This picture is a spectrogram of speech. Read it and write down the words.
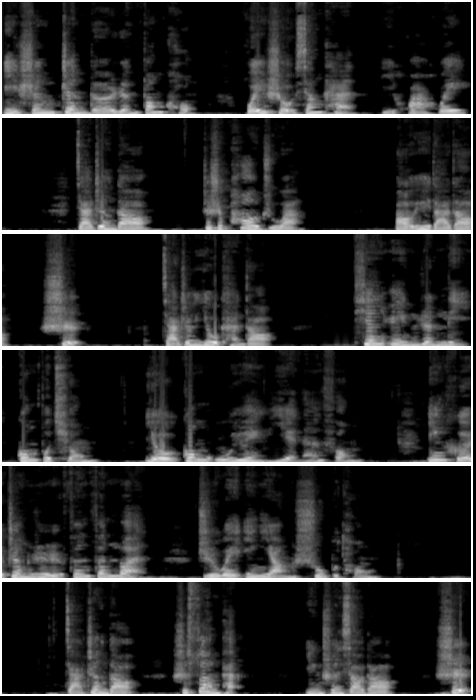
一声震得人方恐，回首相看已化灰。”贾政道：“这是炮竹啊。”宝玉答道：“是。”贾政又看到：“天运人理功不穷。”有功无运也难逢，因何正日纷纷乱，只为阴阳数不同。贾政道：“是算盘。”迎春笑道：“是。”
